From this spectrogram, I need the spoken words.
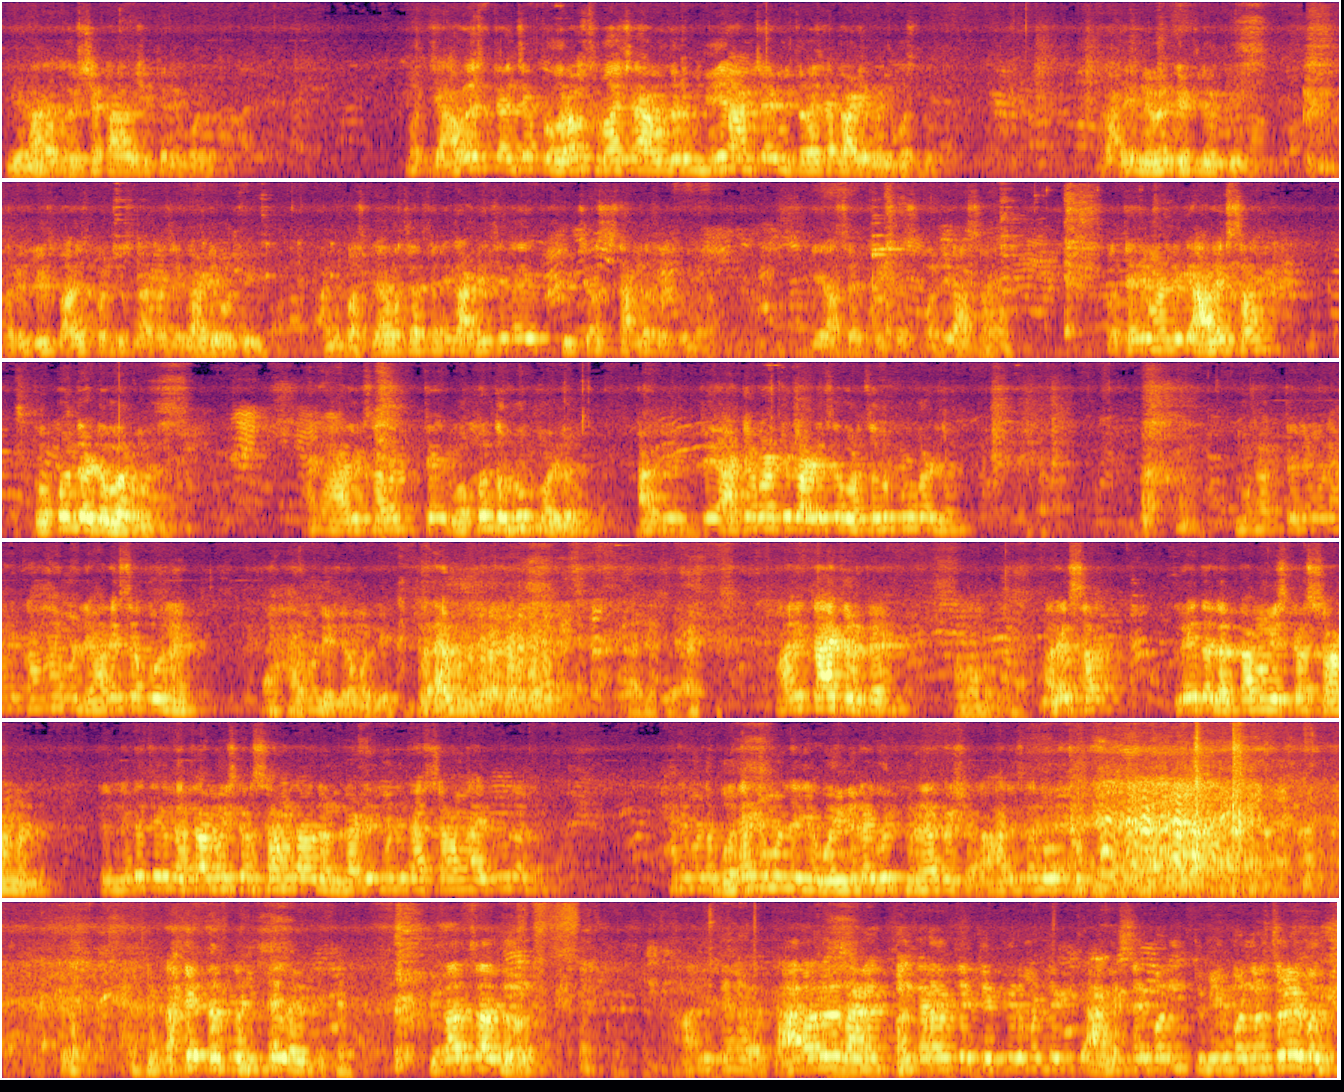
येणारा भविष्य काळाविषयी त्यांनी बोलत होतो. मग ज्यावेळेस त्यांचा प्रोग्राम सुरू व्हायच्या अगोदर मी आमच्या मित्राच्या गाडीमध्ये बसलो गाडी नवीन घेतली होती. बरीच वीस बावीस पंचवीस लाखाची गाडी होती. आणि बसल्या बसल्या त्यांनी गाडीचे काही फीचर्स सांगत होते मला. की असं आहे फीचर्समध्ये असं आहे. मग त्यांनी म्हणलं की आलेक्सा ओपन द डोअर म्हणून. आणि आलेक्साला ते ओपन द रूप म्हणलं. आणि ते ऑटोमॅटिक गाडीचं वरचं रूप उघडलं. मग त्याने म्हणलं अरे काय म्हणले आलेक्सा कोण आहे? हाय म्हणले याच्यामध्ये बरं म्हणलं आणि काय करते sir play the Lata Mangeshkar song म्हणलं. ते निघत ते लता मंगेशकर सॉंग लावलं गाडीमध्ये काय साम ऐकू लागलं. अरे म्हणलं बरं आहे म्हणलं हे वहिनीला घेऊन फिरण्यापेक्षा अरे सर हो. नाही तर तुमचं फिरायला चाललो आणि त्यानं कार आलं जाणं बंद करावं ते किरकिर म्हटलं की अलेक्सा बंद तुम्ही बंद सगळे बंद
